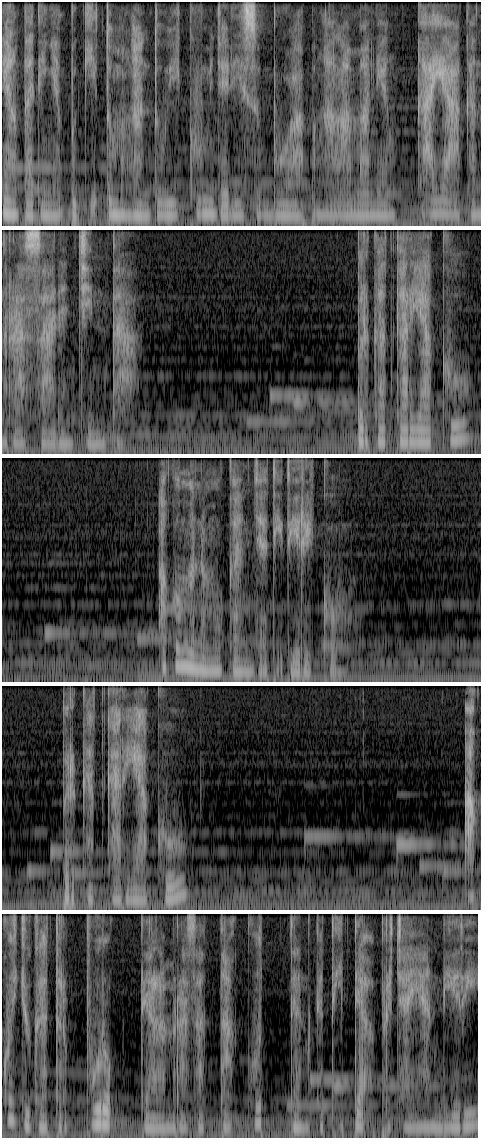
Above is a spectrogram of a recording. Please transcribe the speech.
yang tadinya begitu menghantuiku menjadi sebuah pengalaman yang kaya akan rasa dan cinta. Berkat karyaku, aku menemukan jati diriku. Berkat karyaku, aku juga terpuruk dalam rasa takut dan ketidakpercayaan diri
